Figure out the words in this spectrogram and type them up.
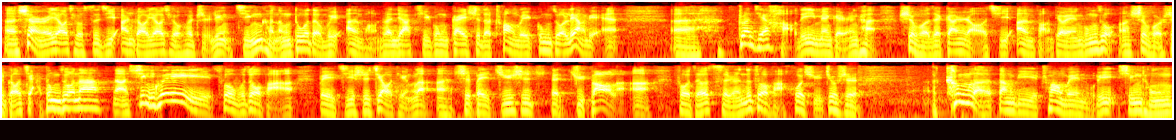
呃，甚而要求司机按照要求和指令，尽可能多的为暗访专家提供该市的创卫工作亮点。呃，专捡好的一面给人看，是否在干扰其暗访调研工作啊？是否是搞假动作呢？那幸亏错误做法被及时叫停了啊，是被及时举报了啊，否则此人的做法或许就是坑了当地创卫努力，形同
